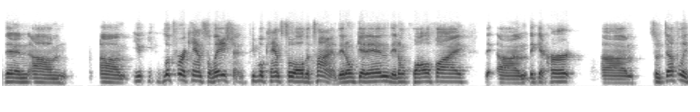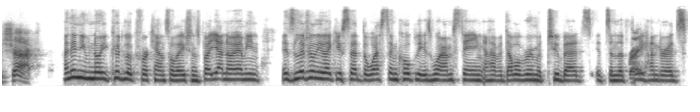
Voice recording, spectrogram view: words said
then um, um, you, you, look for a cancellation. People cancel all the time. They don't get in, they don't qualify, they, um, they get hurt. Um, so definitely check. I didn't even know you could look for cancellations. But yeah, no, I mean, it's literally like you said, the Westin Copley is where I'm staying. I have a double room with two beds. It's in the right. 300s.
